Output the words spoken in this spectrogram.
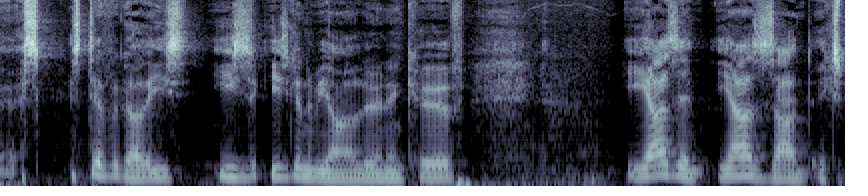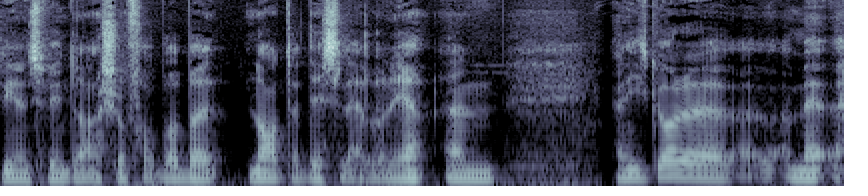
it's, it's difficult. He's he's he's going to be on a learning curve. He hasn't he has had experience of international football, but not at this level. Yeah, and and he's got a, a,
